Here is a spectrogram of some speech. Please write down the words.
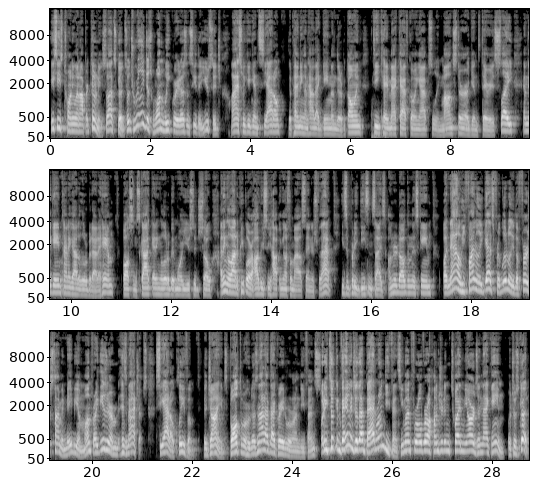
He sees 21 opportunities. So that's good. So it's really just one week where he doesn't see the usage. Last week against Seattle, depending on how that game ended up going, DK Metcalf going absolutely monster against Darius Slay. And the game kind of got a little bit out of hand. Boston Scott getting a little bit more usage. So I think a lot of people are obviously hopping off of Miles Sanders for that. He's a pretty decent sized underdog in this game. But now he finally gets for literally the first time in maybe a month, right? These are his matchups Seattle, Cleveland, the Giants, Baltimore, who does not have that great of a run defense, but he took advantage of that bad run defense. He went for over 110 yards in that game, which was good.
